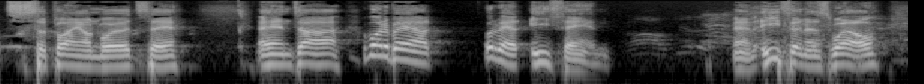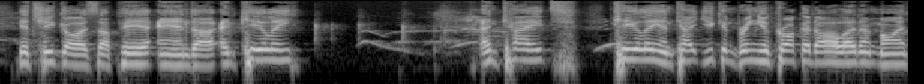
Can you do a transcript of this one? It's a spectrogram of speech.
It's a play on words there. And, uh, what about, what about Ethan? And Ethan as well. Get you guys up here and, uh, and Keely and Kate. Keely and Kate, you can bring your crocodile, I don't mind.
